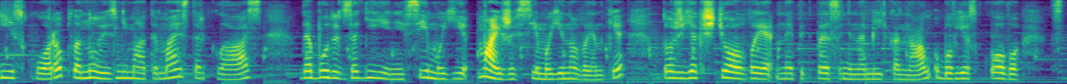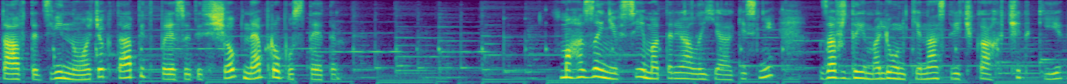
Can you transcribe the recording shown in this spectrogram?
І скоро планую знімати майстер-клас, де будуть задіяні всі мої, майже всі мої новинки. Тож, якщо ви не підписані на мій канал, обов'язково ставте дзвіночок та підписуйтесь, щоб не пропустити. В магазині всі матеріали якісні, завжди малюнки на стрічках чіткі.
